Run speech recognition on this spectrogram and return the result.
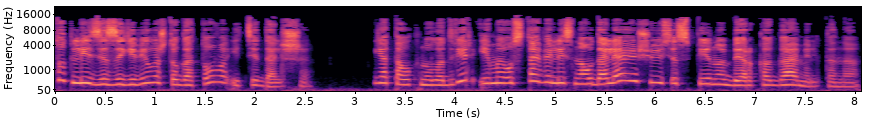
Тут Лиззи заявила, что готова идти дальше. Я толкнула дверь, и мы уставились на удаляющуюся спину Берка Гамильтона.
